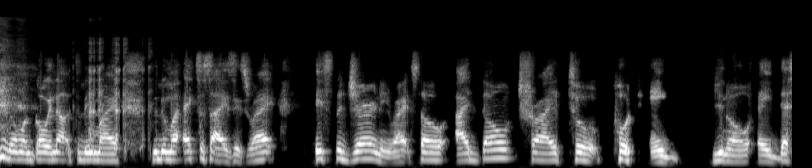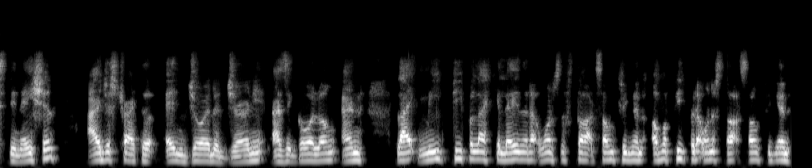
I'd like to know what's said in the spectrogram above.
you know, and going out to do my, to do my exercises, right? It's the journey, right? So I don't try to put a, you know, a destination I just try to enjoy the journey as it go along and like meet people like Elena that wants to start something and other people that want to start something and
